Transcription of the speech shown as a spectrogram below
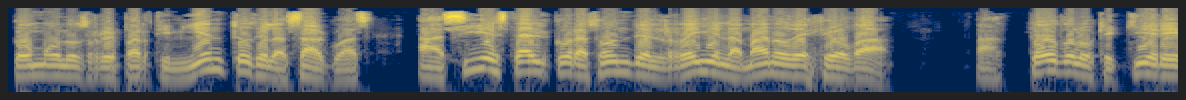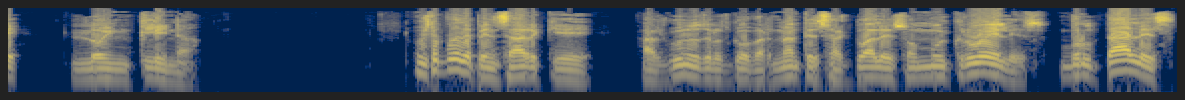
como los repartimientos de las aguas, así está el corazón del rey en la mano de Jehová a todo lo que quiere, lo inclina. Usted puede pensar que algunos de los gobernantes actuales son muy crueles, brutales,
